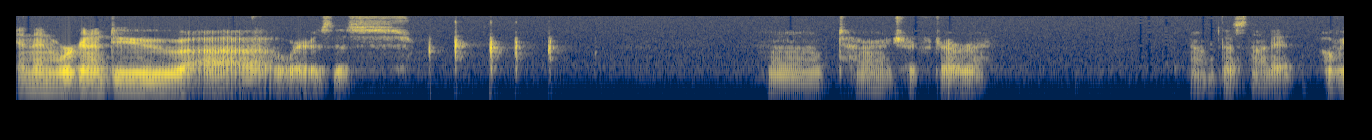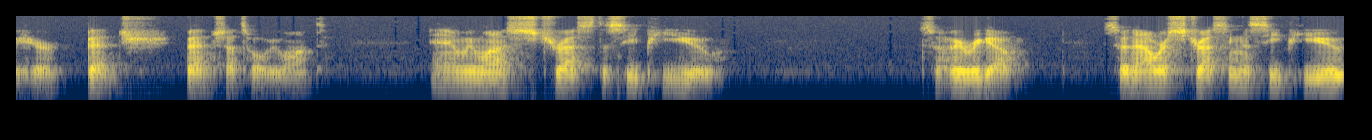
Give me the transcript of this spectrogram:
and then we're going to do, uh, where is this? Uh, turn check for driver. No, that's not it. Over here, bench. Bench, that's what we want. And we want to stress the CPU. So here we go. So now we're stressing the CPU.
